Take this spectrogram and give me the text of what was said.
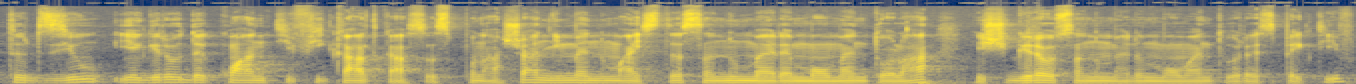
târziu, e greu de cuantificat, ca să spun așa, nimeni nu mai stă să numere în momentul ăla, e și greu să numere în momentul respectiv,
